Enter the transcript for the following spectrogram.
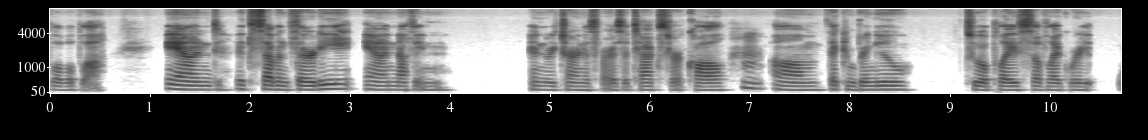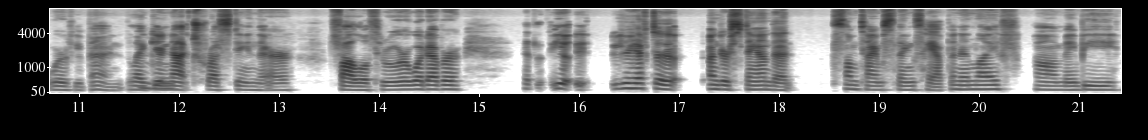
blah blah blah and it's 7.30 and nothing in return as far as a text or a call Hmm. um that can bring you to a place of like where you- where have you been like you're Mhm. not trusting their follow through or whatever you you have to understand that sometimes things happen in life um, maybe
